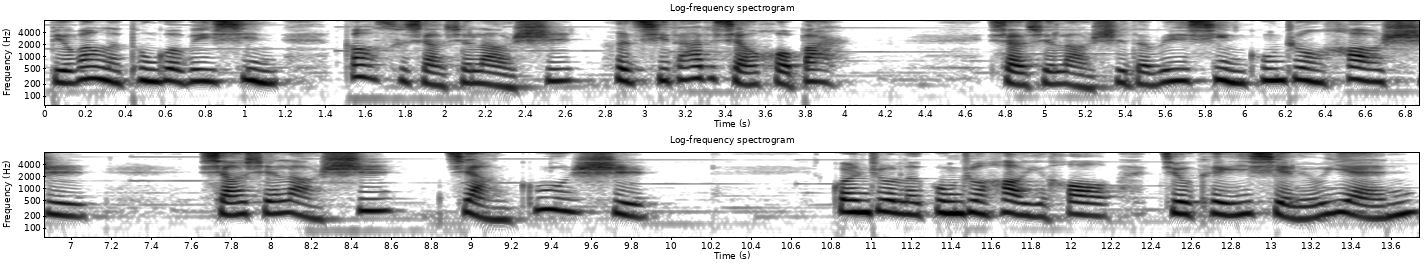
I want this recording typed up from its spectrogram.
别忘了通过微信告诉小学老师和其他的小伙伴儿。小学老师的微信公众号是。小雪老师讲故事，关注了公众号以后，就可以写留言、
